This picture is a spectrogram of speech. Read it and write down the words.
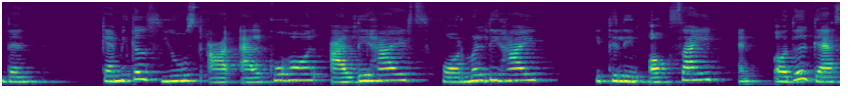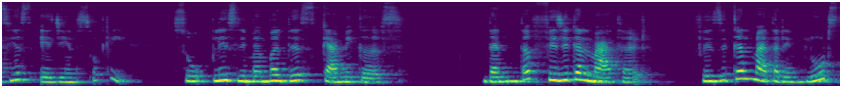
Then chemicals used are alcohol aldehydes formaldehyde ethylene oxide and other gaseous agents. Okay so please remember these chemicals. Then the physical method. Physical method includes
